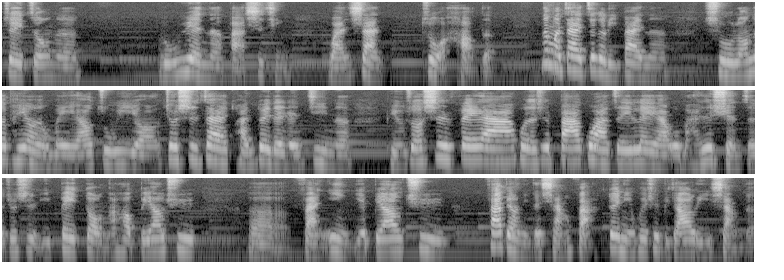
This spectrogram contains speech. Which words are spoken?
最终呢，如愿呢，把事情完善做好的。那么在这个礼拜呢。属龙的朋友，我们也要注意哦。就是在团队的人际呢，比如说是非啊，或者是八卦这一类啊，我们还是选择就是以被动，然后不要去呃反应，也不要去发表你的想法，对你会是比较理想的。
